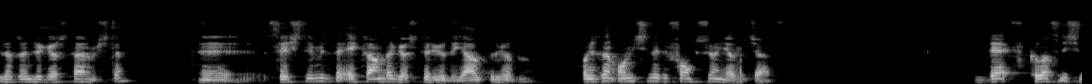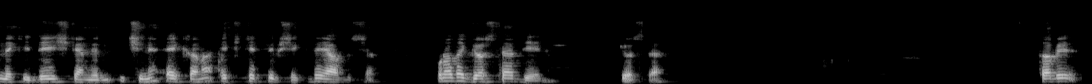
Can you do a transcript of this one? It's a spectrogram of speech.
Biraz önce göstermiştim. Ee, seçtiğimizde ekranda gösteriyordu, yazdırıyordu. O yüzden onun içinde bir fonksiyon yazacağız. De, klasın içindeki değişkenlerin içini ekrana etiketli bir şekilde yazdıracağız. Buna da göster diyelim. Göster. Tabii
